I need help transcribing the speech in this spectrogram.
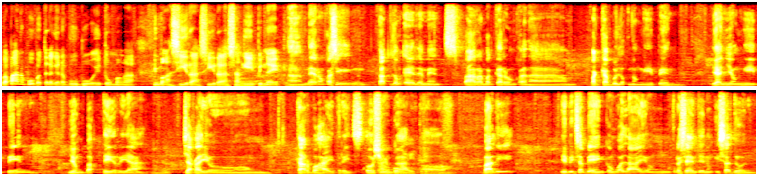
Ba, paano po ba talaga nabubuo itong mga, yung mga sira-sira sa ngipin na ito? Ah, meron kasing tatlong elements para magkaroon ka ng pagkabulok ng ngipin. Yan yung ngipin, yung bacteria, tsaka yung carbohydrates o sugar. Carbohydrates. Oo. Bali, ibig sabihin, kung wala yung presente ng isa doon,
